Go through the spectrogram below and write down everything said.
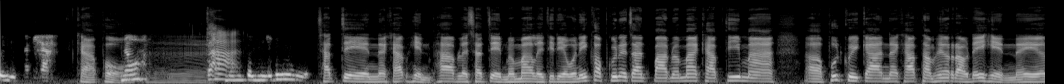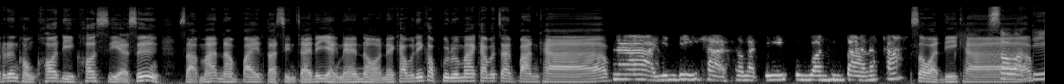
อื่นนะคะ ครับผมเนอะอ่า กับค่ะมุมตรงนี้ด้วยชัดเจนนะครับ เห็นภาพและชัดเจนมากๆเลยทีเดียววันนี้ขอบคุณอาจารย์ปานมากๆครับ ที่มาเอ่อพูดคุยกันนะครับทำให้เราได้เห็นในเรื่องของข้อดีข้อเสีย ซึ่งสามารถนำไปตัดสินใจได้อย่างแน่นอนนะครับ วันนี้ขอบคุณมากๆครับอาจารย์ปานครับค่ะยินดีค่ะ สวัสดีคุณวันคุณปานะคะ สวัสดีครับสวัสดี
